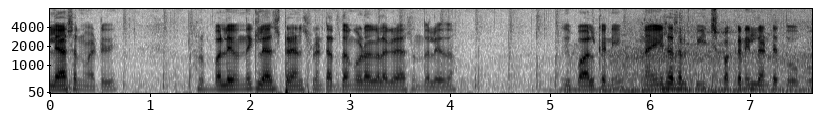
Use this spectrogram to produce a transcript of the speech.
గ్లాస్ అనమాట ఇది. అసలు భలే ఉంది గ్లాస్ ట్రాన్స్ప్లాంట్. అర్థం కూడా గల గ్లాస్ ఉందో లేదో. ఇది బాల్కనీ నైస్ అసలు బీచ్ పక్కన ఇల్లు అంటే తోపు.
